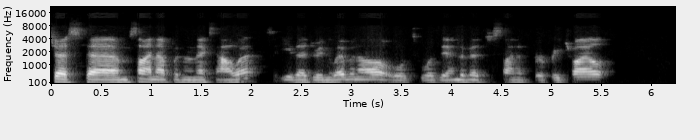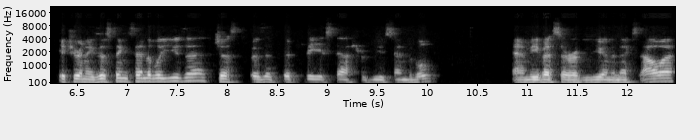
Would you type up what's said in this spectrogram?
just um, sign up within the next hour, so either during the webinar or towards the end of it, just sign up for a free trial. If you're an existing Sendible user, just visit bit.ly slash review Sendible and leave us a review in the next hour.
